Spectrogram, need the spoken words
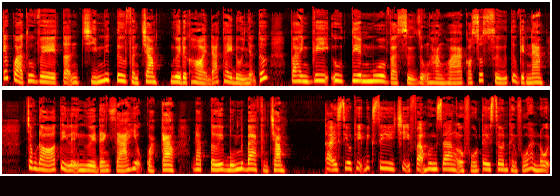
Kết quả thu về tận 94% người được hỏi đã thay đổi nhận thức và hành vi ưu tiên mua và sử dụng hàng hóa có xuất xứ từ Việt Nam. Trong đó, tỷ lệ người đánh giá hiệu quả cao đạt tới 43%. Tại siêu thị Bixi, chị Phạm Hương Giang ở phố Tây Sơn, thành phố Hà Nội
